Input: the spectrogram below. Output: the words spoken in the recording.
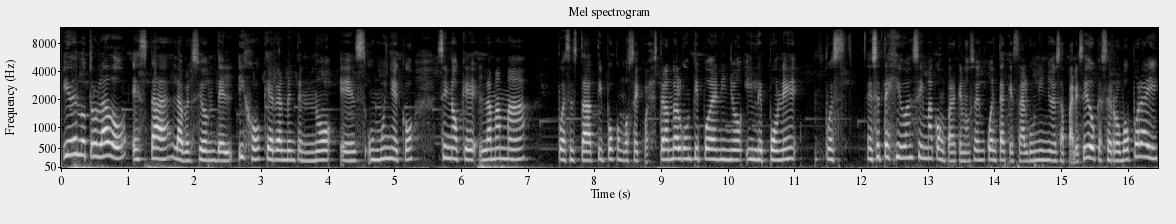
Y del otro lado está la versión del hijo que realmente no es un muñeco, sino que la mamá pues está tipo como secuestrando algún tipo de niño y le pone pues ese tejido encima como para que no se den cuenta que es algún niño desaparecido que se robó por ahí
